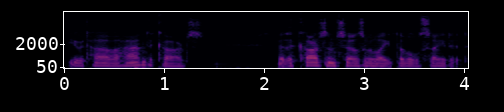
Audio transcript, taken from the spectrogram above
you would have a hand of cards, but the cards themselves were like double sided.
